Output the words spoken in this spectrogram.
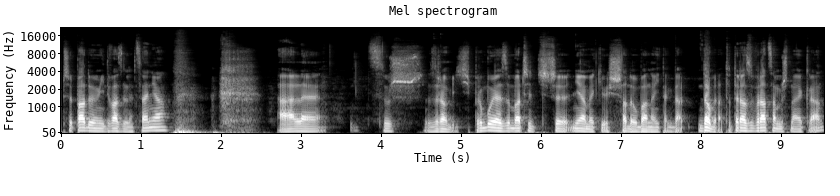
Przypadły mi dwa zlecenia, ale cóż zrobić. Próbuję zobaczyć, czy nie mam jakiegoś shadowbana i tak dalej. Dobra, to teraz wracam już na ekran.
